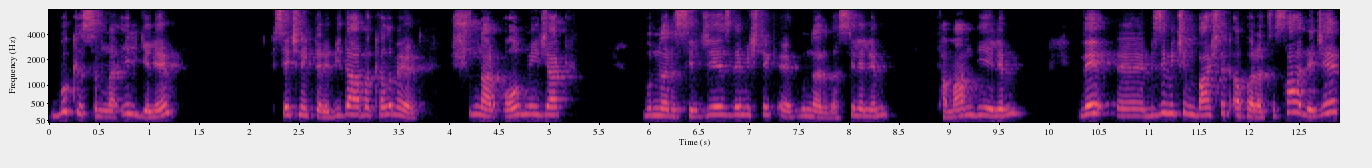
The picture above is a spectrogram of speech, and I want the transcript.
bu kısımla ilgili seçeneklere bir daha bakalım. Evet, şunlar olmayacak. Bunları sileceğiz demiştik. Evet, bunları da silelim. Tamam diyelim. Ve e, bizim için başlık aparatı sadece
